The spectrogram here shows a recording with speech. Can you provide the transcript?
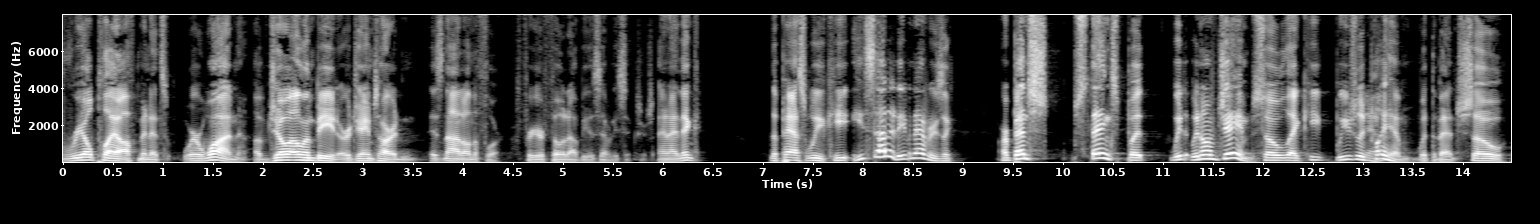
real playoff minutes where one of Joel Embiid or James Harden is not on the floor for your Philadelphia 76ers. And I think the past week he he said it even after he's like our bench stinks, but we we don't have James. So like he we usually Yeah. play him with the bench. So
